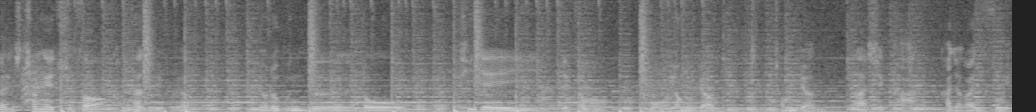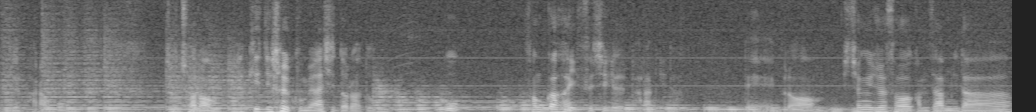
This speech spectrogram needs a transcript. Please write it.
영상을 시청해 주셔서 감사드리고요. 여러분들도 TJ에서 뭐 영변, 전변 하나씩 다 가져갈 수 있길 바라고 저처럼 패키지를 구매하시더라도 꼭 성과가 있으시길 바랍니다. 네, 그럼 시청해 주셔서 감사합니다.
